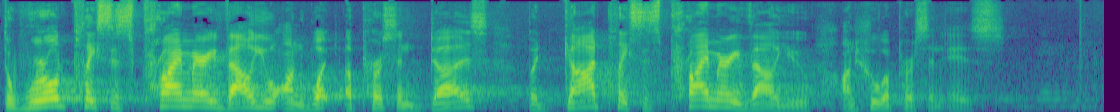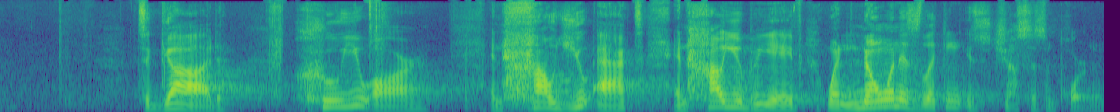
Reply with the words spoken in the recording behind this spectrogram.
The world places primary value on what a person does, but God places primary value on who a person is. To God, who you are and how you act and how you behave when no one is looking is just as important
